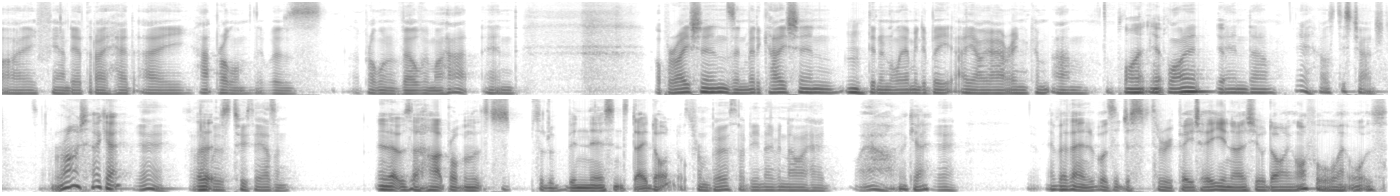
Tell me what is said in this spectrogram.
I found out that I had a heart problem. There was a problem with valve in my heart, and operations and medication Mm. didn't allow me to be AIRN com- um, Compliant. Yep. compliant, Yep. and um, yeah, I was discharged. Right. Okay. Yeah, so So that that- was 2000. And that was a heart problem that's just sort of been there since day dot. It's from birth. I didn't even know I had. Wow. Okay. Yeah, How about that? Was it just through PT? You noticed you were dying off, or what was?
